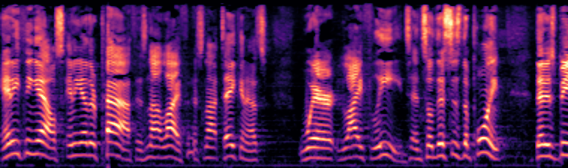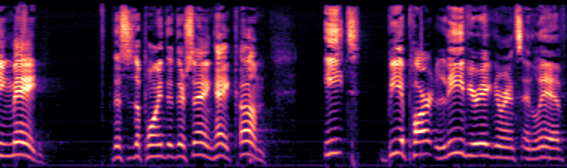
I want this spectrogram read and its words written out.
Anything else, any other path is not life, and it's not taking us where life leads. And so this is the point that is being made. This is the point that they're saying, hey, come, eat, be apart, leave your ignorance, and live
